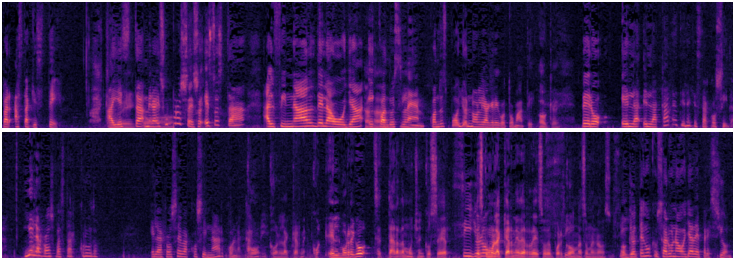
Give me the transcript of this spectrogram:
para, hasta que esté. Ay, Ahí está. Mira, es un proceso. Esto está al final de la olla eh, cuando es lamb. Cuando es pollo no le agrego tomate. Ok. Pero el- la carne tiene que estar cocida y el arroz va a estar crudo. El arroz se va a cocinar con la carne. con la carne. ¿El borrego se tarda mucho en cocer? Sí, yo ¿Es lo- como la carne de res o de puerco, Sí. más o menos? Sí, yo tengo que usar una olla de presión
